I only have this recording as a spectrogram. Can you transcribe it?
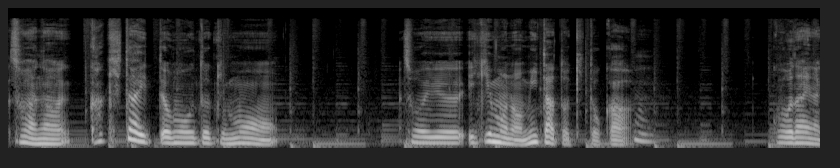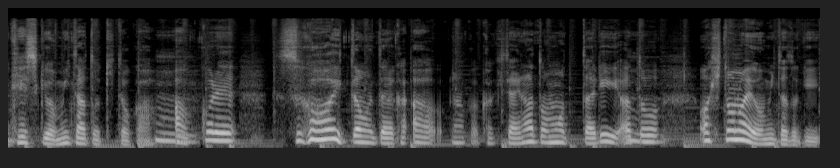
そうやな描きたいって思う時もそういう生き物を見た時とか、うん。広大な景色を見た時とか、うん。あこれすごいって思ったらかあなんか描きたいなと思ったりあと、あ人の絵を見た時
